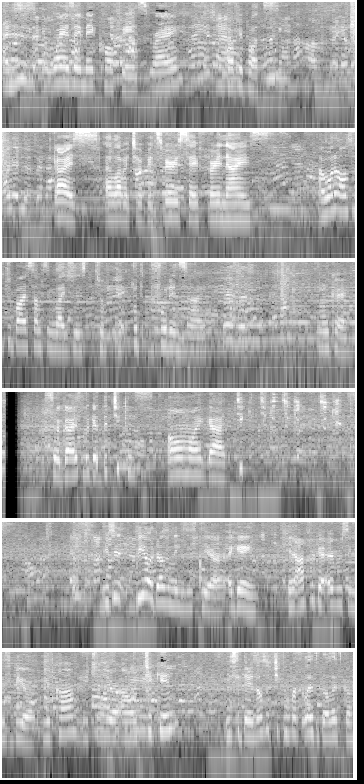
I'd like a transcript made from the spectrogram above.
And this is where they make coffees, right? Yeah. Coffee pots. Guys, I love Ethiopia. It's very safe, very nice. I want also to buy something like this to put food inside. Okay. So guys, look at the chickens. Oh my god. Chicken, chicken, chicken, chickens. You see, bio doesn't exist here. Again, in Africa, everything is bio. You come, you choose your own chicken. You see, there's also chicken pots. Let's go, let's go.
